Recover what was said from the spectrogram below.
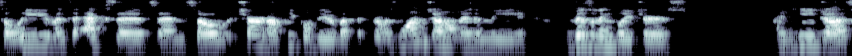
to leave and to exit, and so sure enough, people do. But there was one gentleman in the visiting bleachers, and he just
